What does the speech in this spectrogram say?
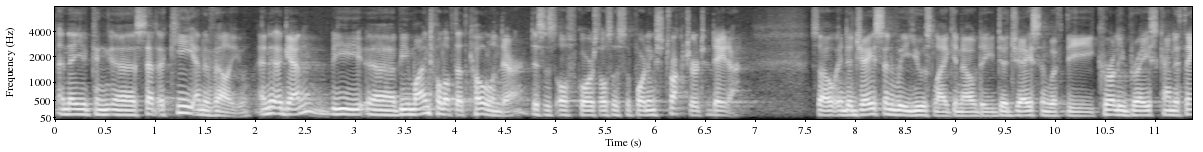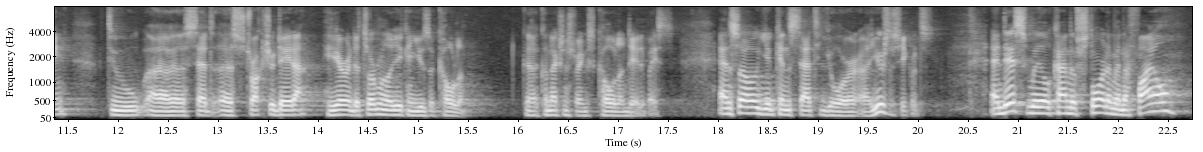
and then you can uh, set a key and a value. And again, be, uh, be mindful of that colon there. This is of course also supporting structured data. So in the JSON, we use like, you know, the, the JSON with the curly brace kind of thing to uh, set uh, structured data. Here in the terminal, you can use a colon, uh, connection strings colon database. And so you can set your uh, user secrets. And this will kind of store them in a file,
